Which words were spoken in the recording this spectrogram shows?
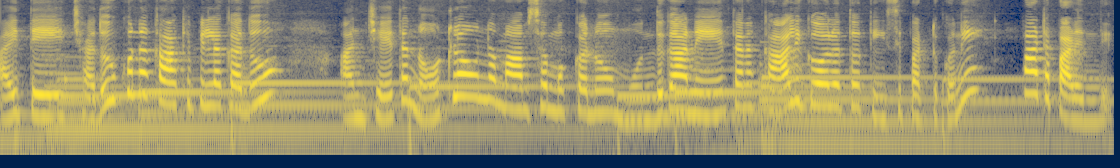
అయితే చదువుకున్న కాకిపిల్ల కదూ? అంచేత నోట్లో ఉన్న మాంసం ముక్కను ముందుగానే తన కాలి గోలతో తీసి పట్టుకొని పాట పాడింది.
